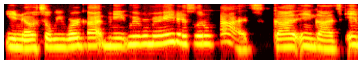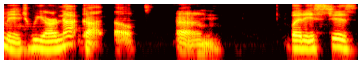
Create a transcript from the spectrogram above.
you know, so we were God made, we were made as little gods, God in God's image. We are not God though. Um, but it's just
